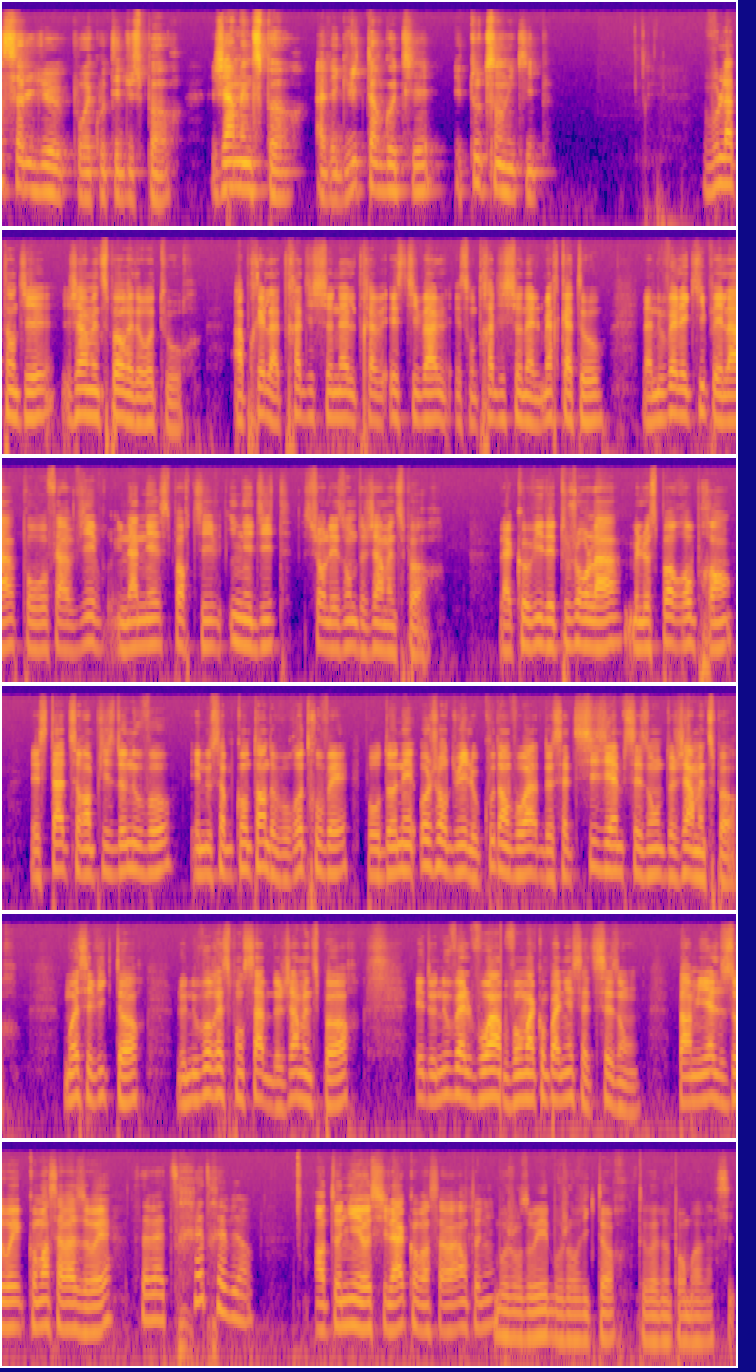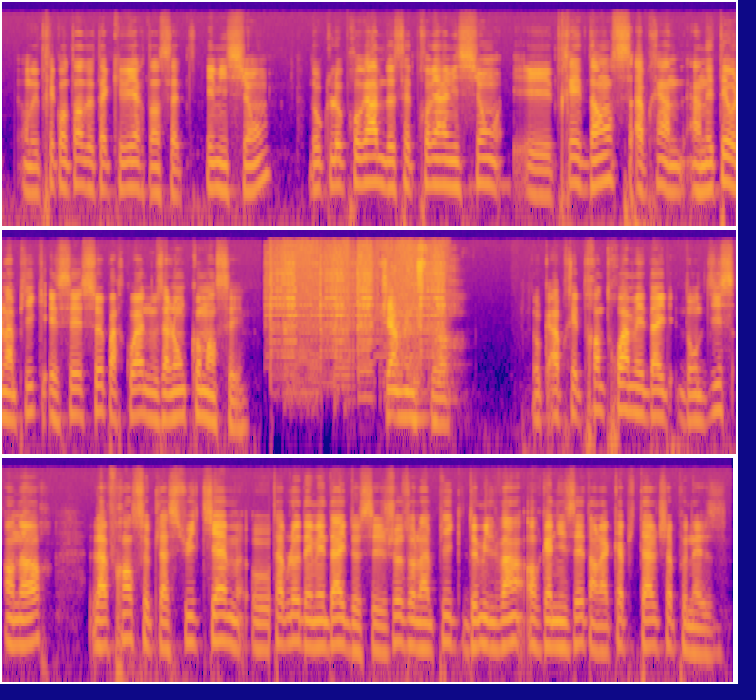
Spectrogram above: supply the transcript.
un seul lieu pour écouter du sport, Germain Sport, avec Victor Gauthier et toute son équipe. Vous l'attendiez, Germain Sport est de retour. Après la traditionnelle trêve estivale et son traditionnel mercato, la nouvelle équipe est là pour vous faire vivre une année sportive inédite sur les ondes de Germain Sport. La Covid est toujours là, mais le sport reprend, les stades se remplissent de nouveau et nous sommes contents de vous retrouver pour donner aujourd'hui le coup d'envoi de cette sixième saison de Germain Sport. Moi c'est Victor, le nouveau responsable de Germain Sport, et de nouvelles voix vont m'accompagner cette saison. Parmi elles Zoé, comment ça va Zoé? Ça va très très bien. Anthony est aussi là. Comment ça va, Anthony? Bonjour Zoé, bonjour Victor. Tout va bien pour moi, merci. On est très content de t'accueillir dans cette émission. Donc le programme de cette première émission est très dense après un, été olympique et c'est ce par quoi nous allons commencer. German Sport. Donc après 33 médailles dont 10 en or, la France se classe 8e au tableau des médailles de ces Jeux olympiques 2020 organisés dans la capitale japonaise.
